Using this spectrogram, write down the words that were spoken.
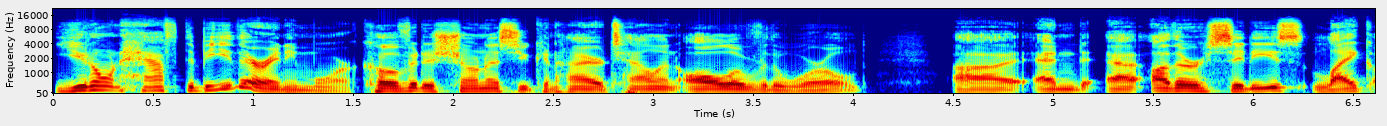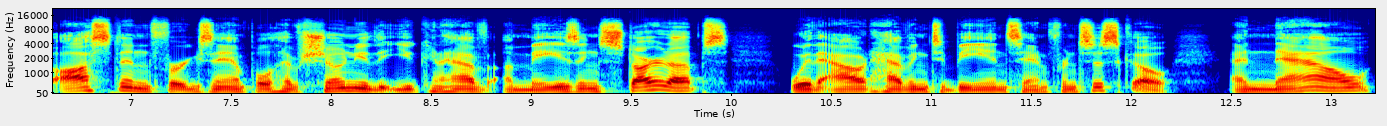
you don't have to be there anymore. COVID has shown us you can hire talent all over the world. Uh, and uh, other cities like Austin, for example, have shown you that you can have amazing startups without having to be in San Francisco. And now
